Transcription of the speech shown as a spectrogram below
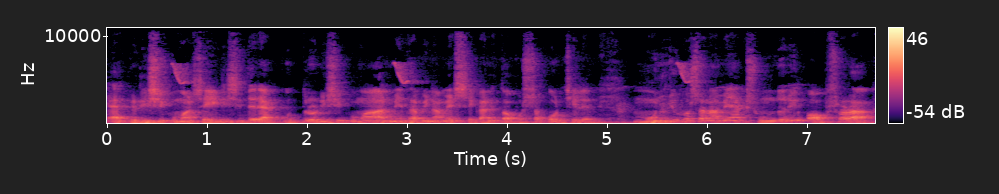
এক ঋষিকুমার, সেই ঋষিদের এক পুত্র ঋষিকুমার মেধাবী নামে সেখানে তপস্যা করছিলেন। মঞ্জু ঘোষা নামে এক সুন্দরী অপ্সরা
